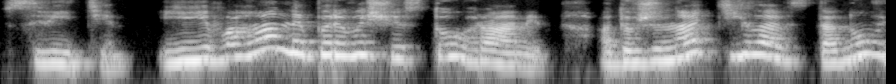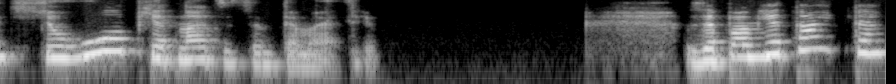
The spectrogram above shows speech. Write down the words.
в світі. Її вага не перевищує 100 грамів, а довжина тіла становить всього 15 сантиметрів. Запам'ятайте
